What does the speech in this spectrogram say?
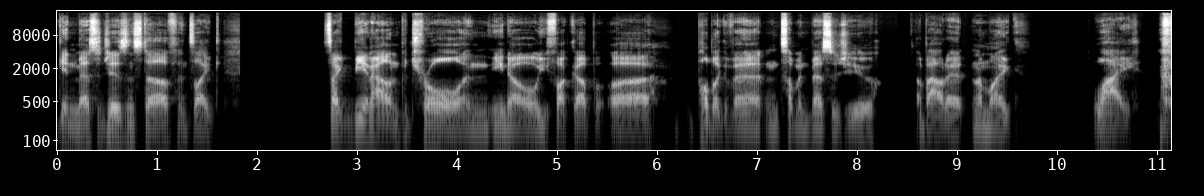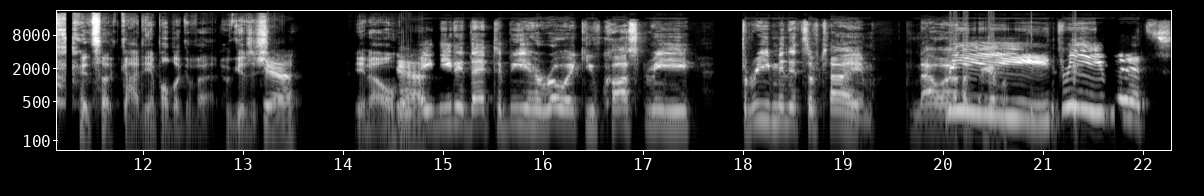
getting messages and stuff. It's like it's like being out in patrol and you know you fuck up a public event and someone message you about it and i'm like why it's a goddamn public event who gives a shit yeah, you know Yeah. I needed that to be heroic. You've cost me three minutes of time. Now I'll have to, three three minutes.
